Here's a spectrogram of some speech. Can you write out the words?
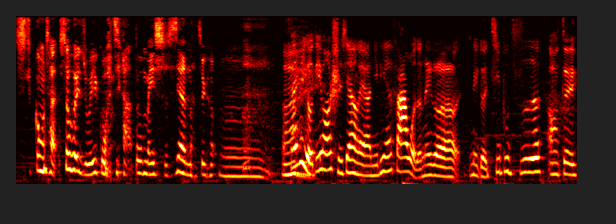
共产社会主义国家都没实现呢。这个，嗯，但是有地方实现了呀。你那天发我的那个那个基布兹，啊，对，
